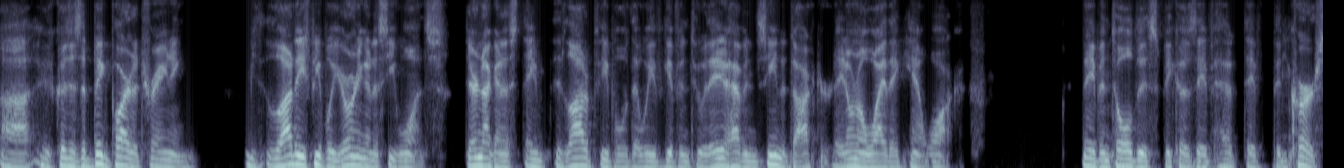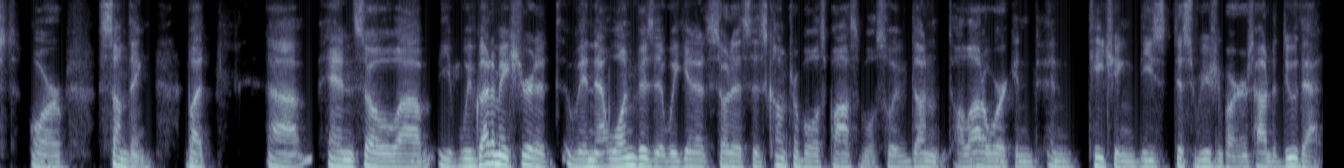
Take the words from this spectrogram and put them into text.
uh, because it's a big part of training a lot of these people you're only going to see once they're not going to stay a lot of people that we've given to they haven't seen a doctor they don't know why they can't walk they've been told this because they've had they've been cursed or something but uh, and so uh, we've got to make sure that in that one visit we get it so that it's as comfortable as possible. So we've done a lot of work in, in teaching these distribution partners how to do that,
